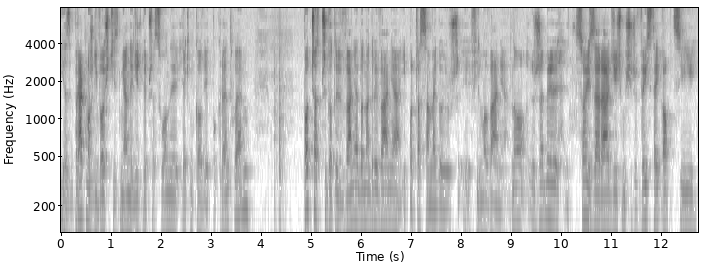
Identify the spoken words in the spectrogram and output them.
jest brak możliwości zmiany liczby przesłony jakimkolwiek pokrętłem podczas przygotowywania do nagrywania i podczas samego już y, filmowania. No, żeby coś zaradzić, musisz wyjść z tej opcji,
